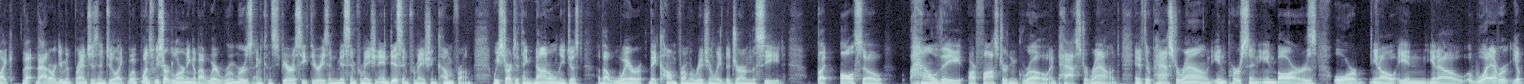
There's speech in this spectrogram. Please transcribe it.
like that. That argument branches into like once we start learning about where rumors and conspiracy theories and misinformation and disinformation come from, we start to think not only just about where they come from originally, the germ, the seed, but also how they are fostered and grow and passed around. And if they're passed around in person in bars or, you know, in, you know, whatever, you know,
